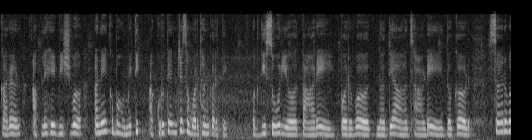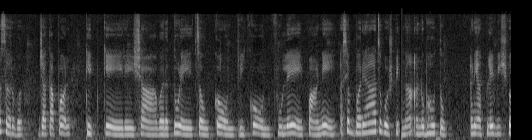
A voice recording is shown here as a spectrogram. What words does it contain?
कारण आपले हे विश्व अनेक भौमितिक आकृत्यांचे समर्थन करते. अगदी सूर्य तारे पर्वत नद्या झाडे दगड सर्व सर्व ज्यात आपण ठिपके रेषा वर्तुळे चौकोन त्रिकोण फुले पाने अशा बऱ्याच गोष्टींना अनुभवतो आणि आपले विश्व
